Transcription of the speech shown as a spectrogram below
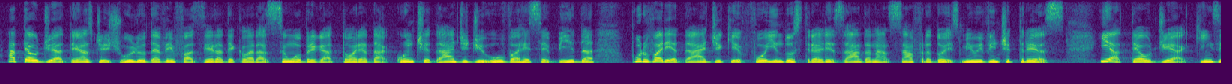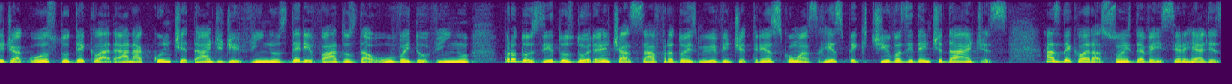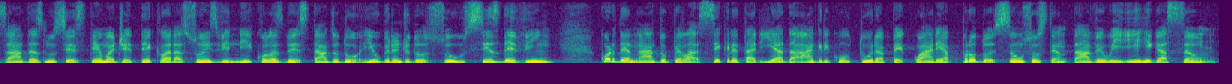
Até o dia 10 de julho devem fazer a declaração obrigatória da quantidade de uva recebida por variedade que foi industrializada na safra 2023 e até o dia 15 de agosto declarar a quantidade de vinhos derivados da uva e do vinho produzidos durante a safra 2023 com as respectivas identidades. As declarações devem ser realizadas no Sistema de Declarações Vinícolas do Estado do Rio Grande do Sul, SISDEVIN coordenado pela Secretaria da Agricultura, Pecuária, Produção Sustentável e Irrigação.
